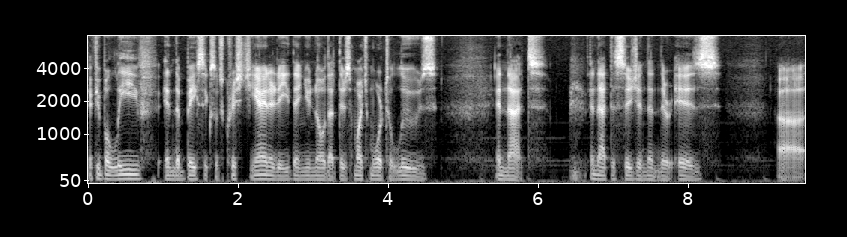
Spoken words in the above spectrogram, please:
if you believe in the basics of Christianity, then you know that there's much more to lose in that in that decision than there is. Uh,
